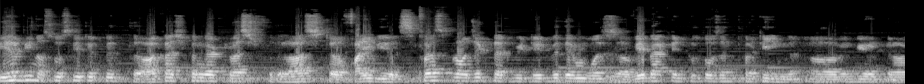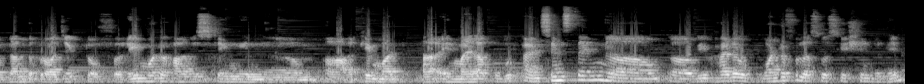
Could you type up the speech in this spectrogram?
we have been associated with uh, Akash Ganga Trust for the last uh, five years. First project that we did with them was uh, way back in 2013 uh, when we had uh, done the project of uh, rainwater harvesting in um, uh, RK Mud uh, in Mylapore. And since then, uh, uh, we've had a wonderful association with them.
